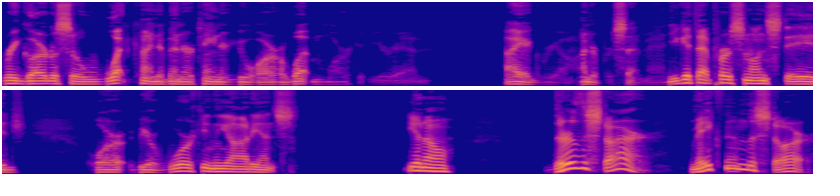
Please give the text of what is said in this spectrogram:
regardless of what kind of entertainer you are or what market you're in, I agree 100%, man. You get that person on stage or you're working the audience, you know, they're the star. Make them the star.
